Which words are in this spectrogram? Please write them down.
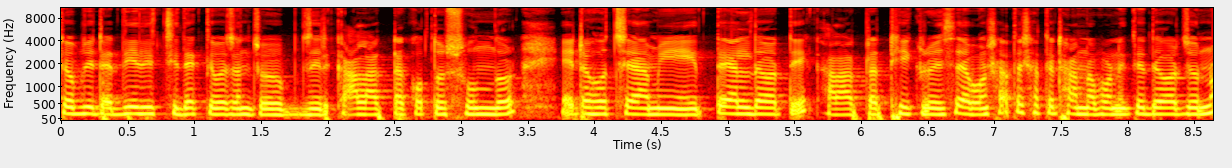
সবজিটা দিয়ে দিচ্ছি, দেখতে পাচ্ছেন সবজির কালারটা কত সুন্দর। এটা হচ্ছে আমি তেল দেওয়াতে কালারটা ঠিক রয়েছে এবং সাথে সাথে ঠান্ডা পানিতে দেওয়ার জন্য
